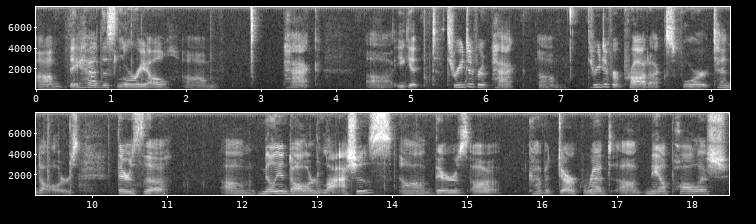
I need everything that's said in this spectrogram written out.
Um, they had this L'Oreal um, pack. Uh, you get three different pack, um, three different products for ten dollars. There's the um, million dollar lashes. Uh, there's uh, kind of a dark red uh, nail polish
